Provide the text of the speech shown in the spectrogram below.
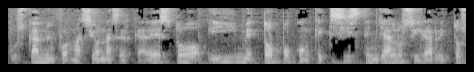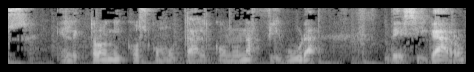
buscando información acerca de esto y me topo con que existen ya los cigarritos electrónicos como tal, con una figura de cigarro.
